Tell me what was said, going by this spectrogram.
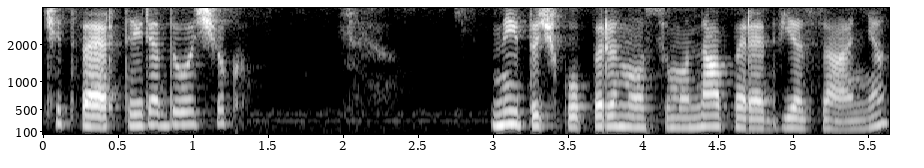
Четвертий рядочок. Ниточку переносимо на передв'язання.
